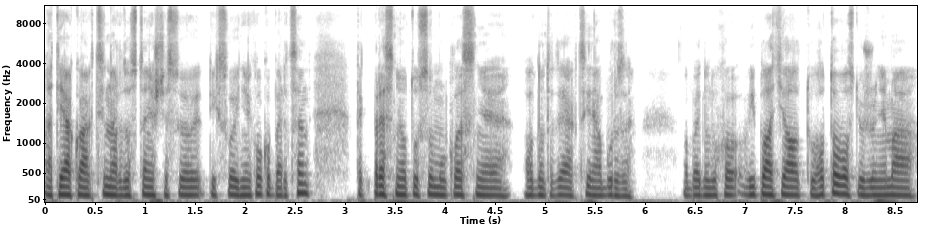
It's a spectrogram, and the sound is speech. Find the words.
a ty ako akcionár dostaneš ešte svoj, tých svojich niekoľko percent, tak presne o tú sumu klesne hodnota tej akcie na burze lebo jednoducho vyplatila tú hotovosť, už ju nemá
